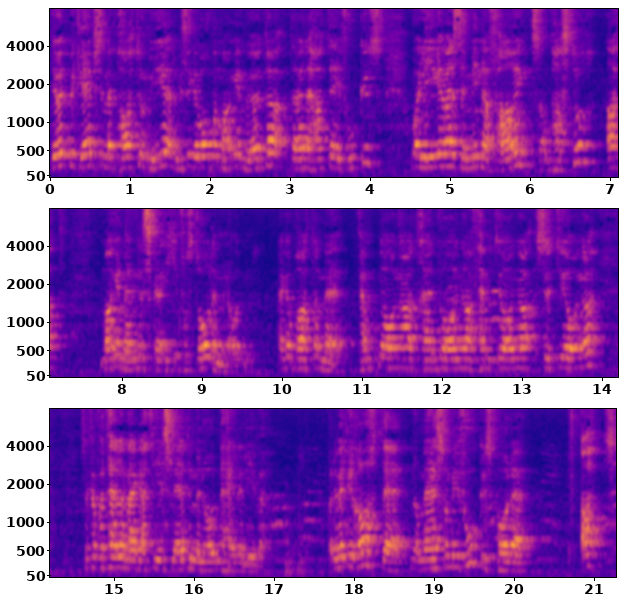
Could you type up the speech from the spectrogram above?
Det er jo et begrep som jeg prater om mye. Jeg har vært på mange møter der jeg har hatt det i fokus. Og likevel er min erfaring som pastor at mange mennesker ikke forstår det med nåden. Jeg kan prate med 15-åringer, 30-åringer, 50-åringer, 70-åringer som kan fortelle meg at de har slitt med nåden hele livet. Og det er veldig rart det, når vi er så mye fokus på det, at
